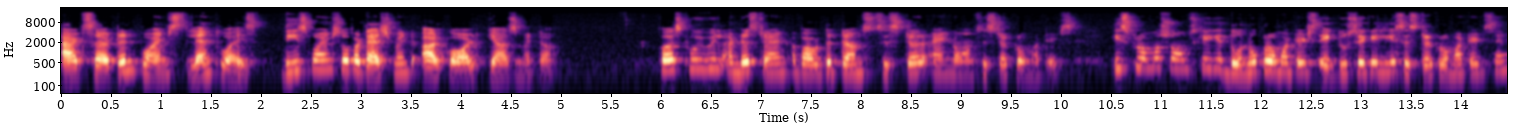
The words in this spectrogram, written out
at certain points lengthwise, these points of attachment are called chiasmata. First, we will understand about the terms sister and non-sister chromatids. इस क्रोमोसोम्स के ये दोनों क्रोमाटिड्स एक दूसरे के लिए सिस्टर क्रोमाटिड्स हैं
